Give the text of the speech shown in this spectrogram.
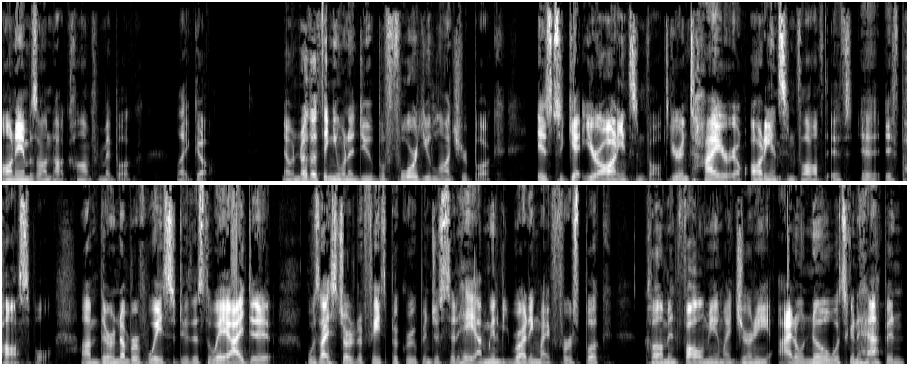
on Amazon.com for my book. Let go. Now another thing you want to do before you launch your book is to get your audience involved, your entire audience involved, if if possible. Um, there are a number of ways to do this. The way I did it was I started a Facebook group and just said, "Hey, I'm going to be writing my first book. Come and follow me on my journey. I don't know what's going to happen."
